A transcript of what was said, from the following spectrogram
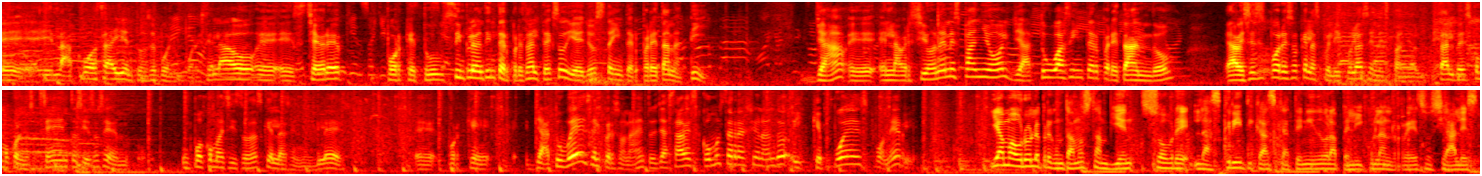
eh, la cosa, y entonces, bueno, por ese lado eh, es chévere porque tú simplemente interpretas el texto y ellos te interpretan a ti. ya eh, en la versión en español ya tú vas interpretando. A veces es por eso que las películas en español, tal vez como con los acentos y eso se ven un poco más chistosas que las en inglés. Eh, porque ya tú ves el personaje, entonces ya sabes cómo está reaccionando y qué puedes ponerle. Y a Mauro le preguntamos también sobre las críticas que ha tenido la película en redes sociales,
